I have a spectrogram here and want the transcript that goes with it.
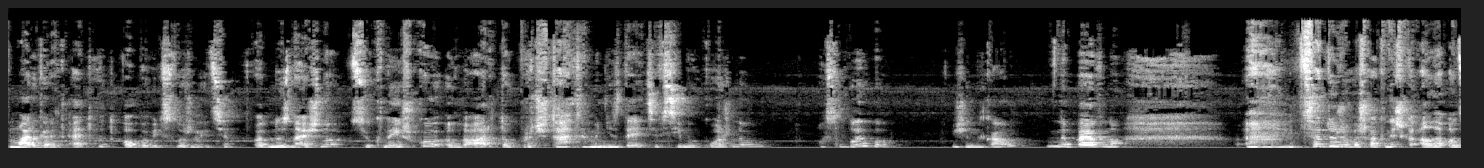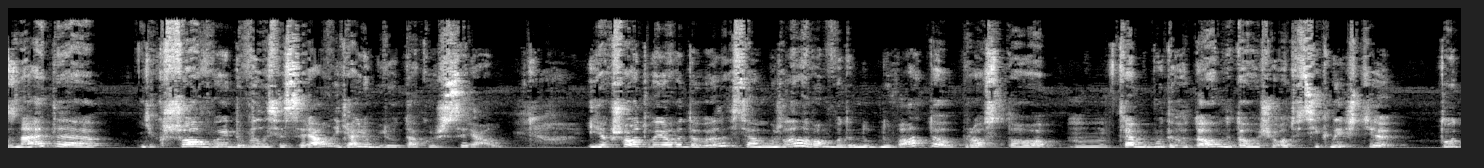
Маргарет Етвуд, оповідь служниці. Однозначно, цю книжку варто прочитати, мені здається, всім і кожному, особливо жінкам, напевно. Ем, Це дуже важка книжка, але от знаєте, якщо ви дивилися серіал, я люблю також серіал. І якщо от ви його дивилися, можливо, вам буде нуднувато, просто м, треба бути готовим до того, що от в цій книжці тут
